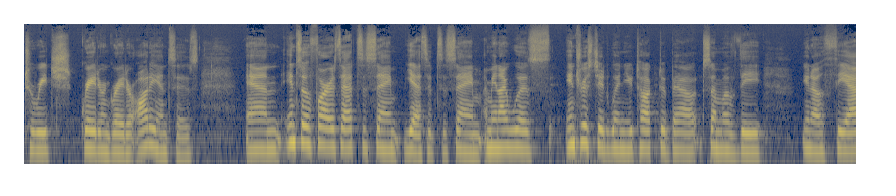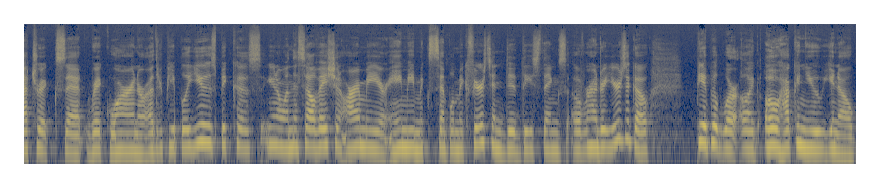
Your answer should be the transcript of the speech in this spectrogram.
to reach greater and greater audiences. And insofar as that's the same, yes, it's the same. I mean, I was interested when you talked about some of the you know, theatrics that Rick Warren or other people use because, you know, when the Salvation Army or Aimee Mc- Semple McPherson did these things over 100 years ago, people were like, oh, how can you, you know,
